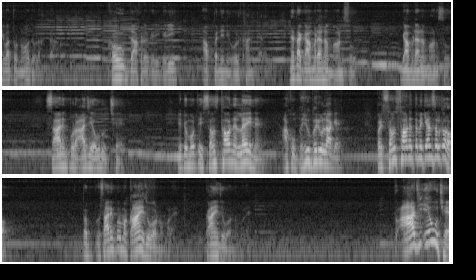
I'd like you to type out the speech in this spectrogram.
એવા તો ન જ ઓળખતા ખૂબ દાખલો કરી કરી આપણને ઓળખાણ કરાવી નેતા ગામડાના માણસો ગામડાના માણસો. સારંગપુર આજે અવડું જ છે. એટલી મોટી સંસ્થાઓને લઈને આખું ભર્યું ભર્યું લાગે. પણ સંસ્થાઓને તમે કેન્સલ કરો, તો સારંગપુરમાં કાંઈ જોવા ન મળે, કાંઈ જોવા ન મળે. તો આજ એવું છે.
